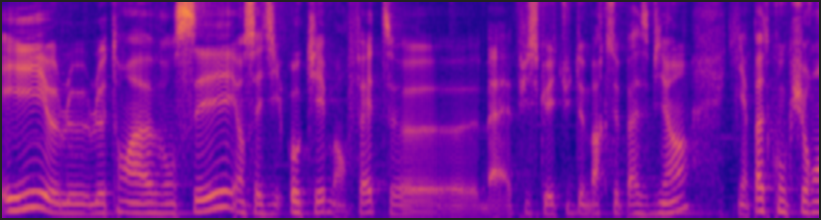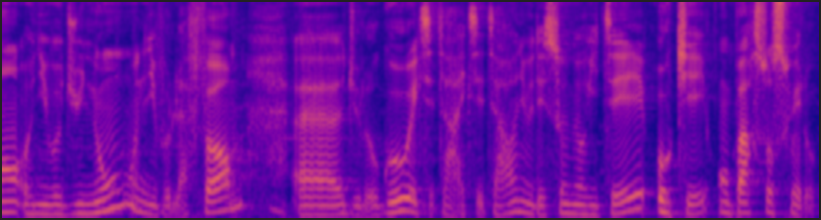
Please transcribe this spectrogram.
et le, temps a avancé, et on s'est dit, ok, bah en fait, bah, puisque l'étude de marque se passe bien, il n'y a pas de concurrent au niveau du nom, au niveau de la forme, du logo, etc., etc., au niveau des sonorités, ok, on part sur Swello.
